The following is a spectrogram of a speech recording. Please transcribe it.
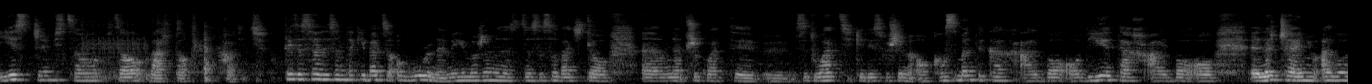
jest czymś, co, w co warto wchodzić. Te zasady są takie bardzo ogólne. My je możemy zas- zastosować do em, na przykład y, sytuacji, kiedy słyszymy o kosmetykach, albo o dietach, albo o e, leczeniu, albo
